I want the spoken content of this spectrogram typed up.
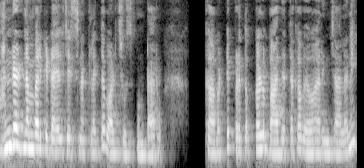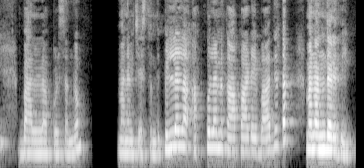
హండ్రెడ్ నెంబర్కి డయల్ చేసినట్లయితే వాళ్ళు చూసుకుంటారు. కాబట్టి ప్రతి ఒక్కళ్ళు బాధ్యతగా వ్యవహరించాలని బాలల హక్కుల సంఘం మనవి చేస్తుంది. పిల్లల హక్కులను కాపాడే బాధ్యత మనందరిది.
